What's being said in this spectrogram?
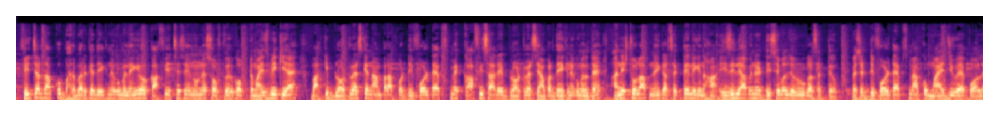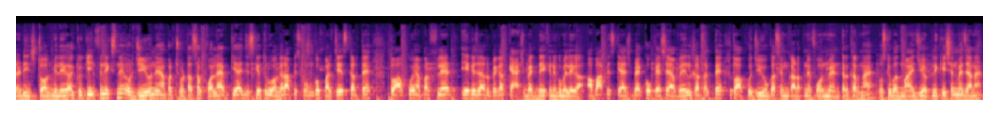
फीचर्स आपको भर भर के देखने को मिलेंगे और काफ़ी अच्छे से इन्होंने सॉफ्टवेयर को ऑप्टिमाइज भी किया है। बाकी ब्लॉटवेयर के नाम पर आपको डिफ़ॉल्ट एप्स में काफ़ी सारे ब्लॉटवेयर यहाँ पर देखने को मिलते हैं। अनइंस्टॉल आप नहीं कर सकते, लेकिन हाँ इजीली आप इन्हें डिसेबल ज़रूर कर सकते हो। वैसे डिफ़ॉल्ट एप्स में आपको my Jio app already install मिलेगा, क्योंकि इन्फिनिक्स ने और जियो ने यहाँ पर छोटा सा कॉलैब किया है, जिसके थ्रू अगर आप इस फ़ोन को परचेज करते हैं तो आपको यहाँ पर फ्लैट एक हज़ार रुपए का कैशबैक देखने को मिलेगा। अब आप इस कैशबैक को कैसे अवेल कर सकते हैं तो आपको जियो का सिम कार्ड अपने फ़ोन में एंटर करना है, उसके बाद माई जियो एप्लीकेशन में जाना है।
